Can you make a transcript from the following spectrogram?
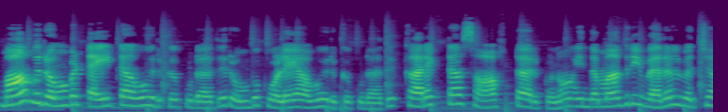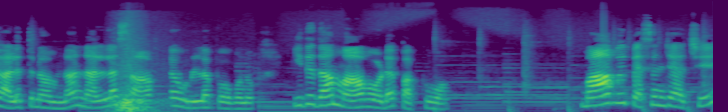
மாவு ரொம்ப டைட்டாகவும் இருக்கக்கூடாது ரொம்ப கொலையாகவும் இருக்கக்கூடாது. கரெக்டாக சாஃப்டாக இருக்கணும். இந்த மாதிரி விரல் வச்சு அழுத்தினோம்னா நல்லா சாஃப்டாக உள்ளே போகணும். இதுதான் மாவோட பக்குவம். மாவு பிசைஞ்சாச்சு.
